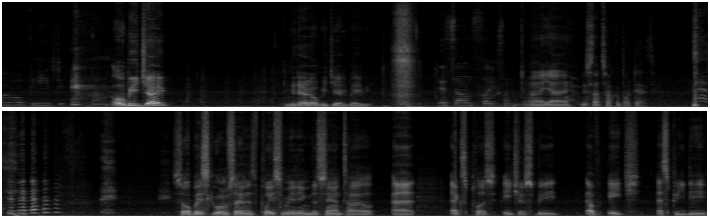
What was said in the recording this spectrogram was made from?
OBJ OBJ Give me that OBJ baby. It sounds like something. Uh, yeah let's not talk about that. So basically what I'm saying is place meeting the Santile at X plus HSB of HSPD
